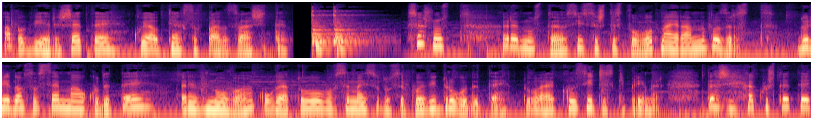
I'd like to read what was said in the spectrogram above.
а пък вие решете, коя от тях съвпада с вашите. Всъщност, ревността си съществува от най-ранна възраст. Дори едно съвсем малко дете ревнува, когато в семейството се появи друго дете. Това е класически пример. Даже ако щете,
